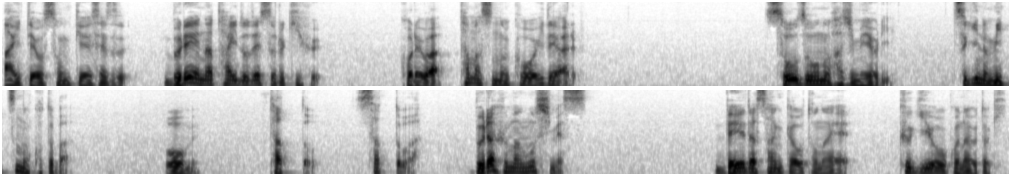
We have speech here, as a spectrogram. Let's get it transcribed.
相手を尊敬せず無礼な態度でする寄付。これはタマスの行為である。創造の始めより次の3つの言葉。オウムタットサットはブラフマンを示す。ベーダ参加を唱え釘を行う時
